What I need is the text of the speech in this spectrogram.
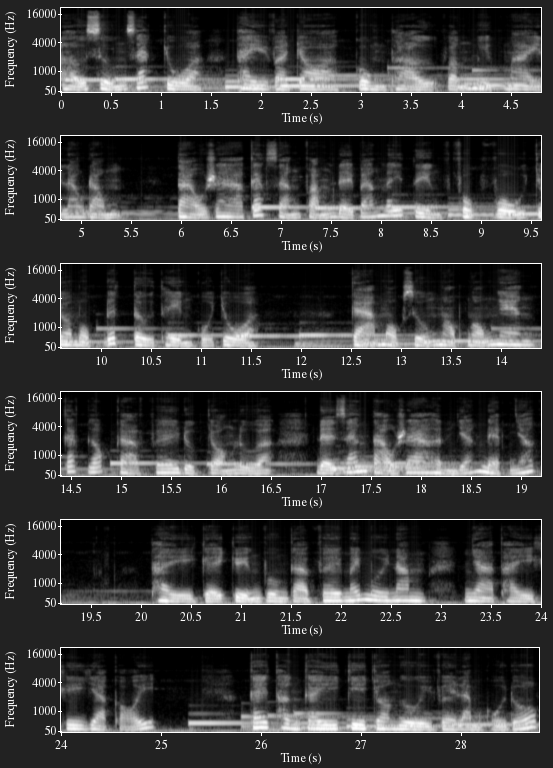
Ở xưởng xác chùa, thầy và trò cùng thợ vẫn miệt mài lao động, tạo ra các sản phẩm để bán lấy tiền phục vụ cho mục đích từ thiện của chùa. Cả một xưởng mộc ngổn ngang, các gốc cà phê được chọn lựa để sáng tạo ra hình dáng đẹp nhất thầy kể chuyện vườn cà phê mấy mươi năm, nhà thầy khi già cõi. Cái thân cây chia cho người về làm củi đốt,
